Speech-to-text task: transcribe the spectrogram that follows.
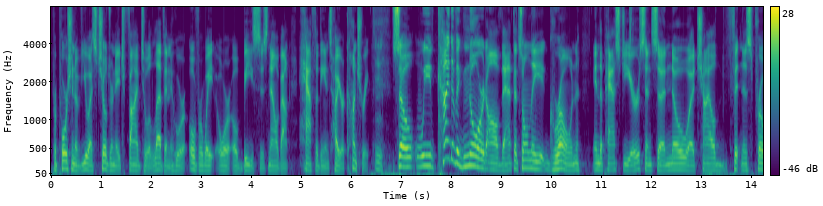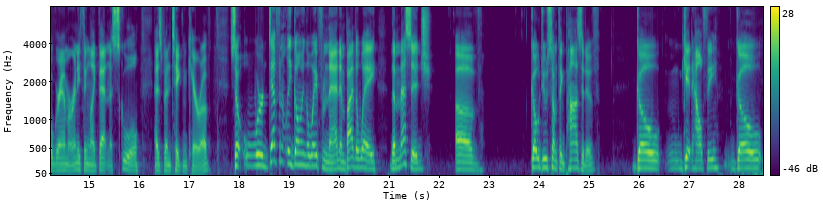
proportion of U.S. children aged 5 to 11 who are overweight or obese is now about half of the entire country. So we've kind of ignored all of that. That's only grown in the past year since uh, no uh, child fitness program or anything like that in a school has been taken care of. So we're definitely going away from that. And by the way, the message of go do something positive, go get healthy, go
